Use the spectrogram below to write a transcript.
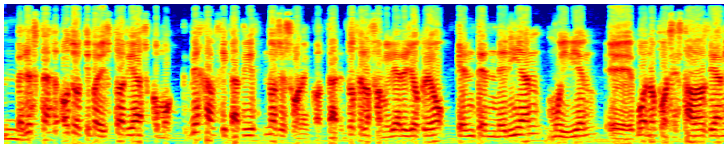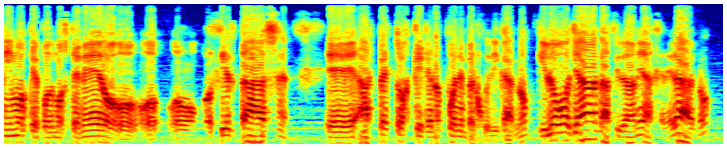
Mm. Pero estas otro tipo de historias, como dejan cicatriz, no se suelen contar. Entonces los familiares yo creo que entenderían muy bien, eh, bueno, pues estados de ánimo que podemos tener o, ciertos eh, aspectos que, que nos pueden perjudicar, ¿no? Y luego ya la ciudadanía en general, ¿no?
